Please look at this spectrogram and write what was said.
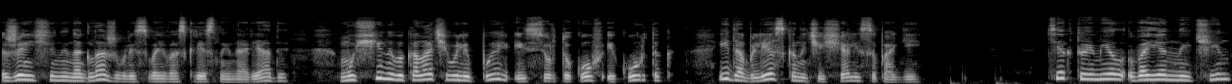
Женщины наглаживали свои воскресные наряды, мужчины выколачивали пыль из сюртуков и курток и до блеска начищали сапоги. Те, кто имел военный чин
